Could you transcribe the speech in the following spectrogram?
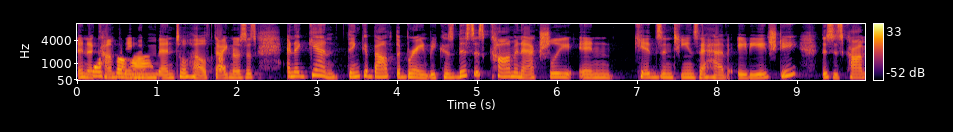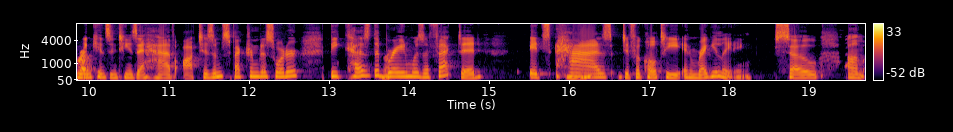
an accompanying hard. mental health diagnosis. And again, think about the brain because this is common actually in kids and teens that have ADHD. This is common in kids and teens that have autism spectrum disorder because the Right. brain was affected. It Mm-hmm. has difficulty in regulating. So, um,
